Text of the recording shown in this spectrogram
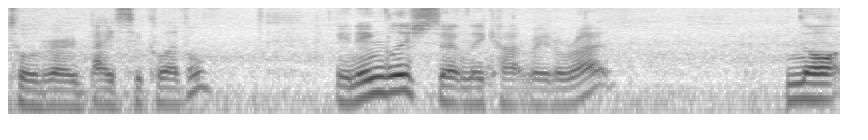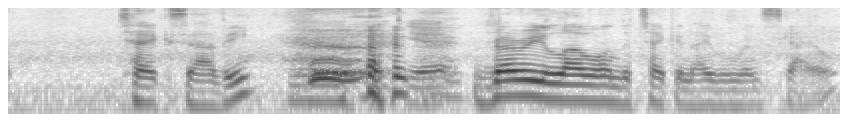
to a very basic level. In English, certainly can't read or write. Not tech savvy, yeah. very low on the tech enablement scale.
